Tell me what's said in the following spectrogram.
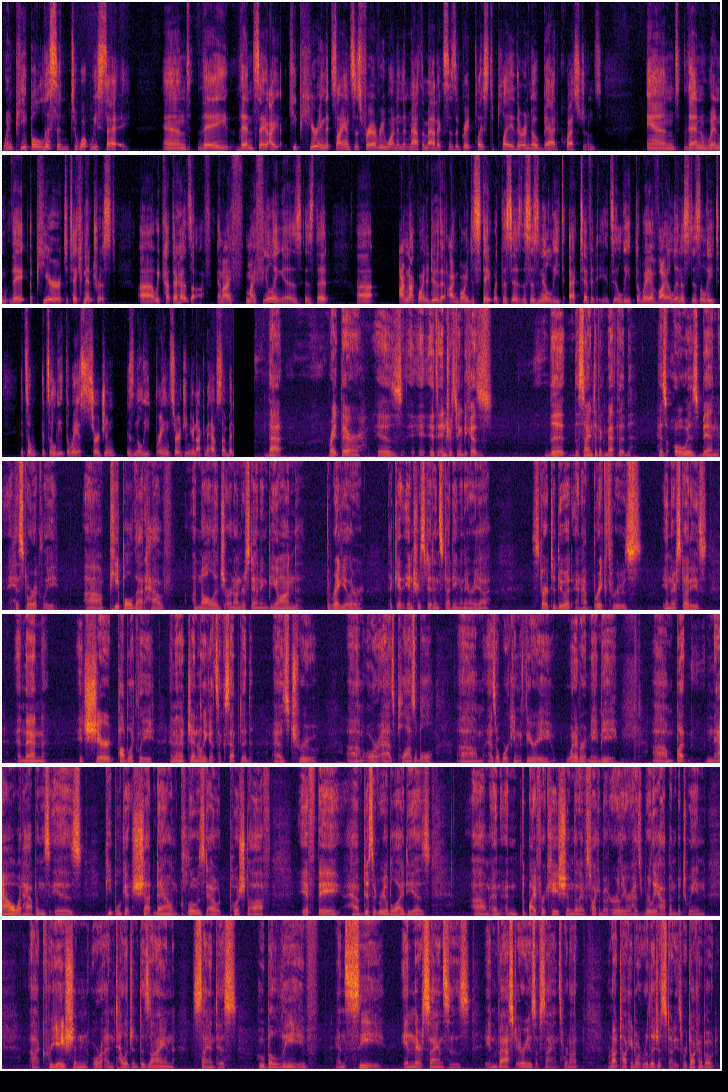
when people listen to what we say and they then say, I keep hearing that science is for everyone and that mathematics is a great place to play. There are no bad questions. And then when they appear to take an interest, uh, we cut their heads off. And I, my feeling is, is that uh, I'm not going to do that. I'm going to state what this is. This is an elite activity. It's elite the way a violinist is elite. It's, a, it's elite the way a surgeon is an elite brain surgeon. You're not going to have somebody. That right there is it's interesting because the the scientific method has always been historically uh, people that have a knowledge or an understanding beyond the regular that get interested in studying an area start to do it and have breakthroughs in their studies and then it's shared publicly and then it generally gets accepted as true um, or as plausible um, as a working theory, whatever it may be. Um, but now what happens is people get shut down, closed out, pushed off if they have disagreeable ideas. Um, and, and the bifurcation that I was talking about earlier has really happened between uh, creation or intelligent design scientists who believe and see in their sciences in vast areas of science. We're not we're not talking about religious studies. We're talking about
